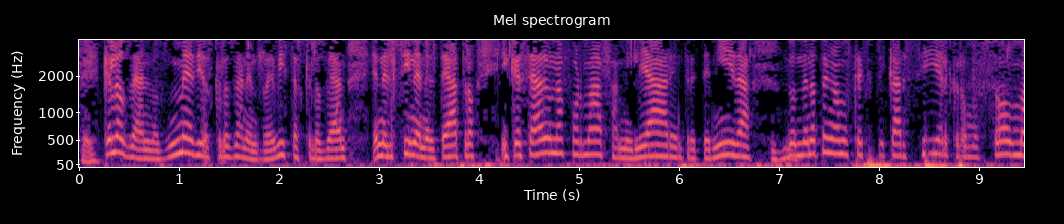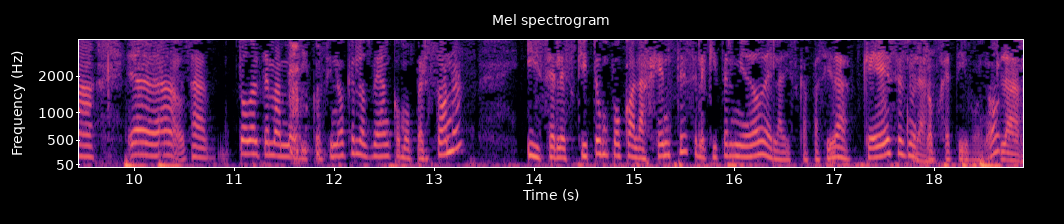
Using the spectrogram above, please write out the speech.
Sí. Que los vean en los medios, que los vean en revistas, que los vean en el cine, en el teatro y que sea de una forma familiar, entretenida, donde no tengamos que explicar sí el cromosoma, eh, o sea, todo el tema médico, sino que los vean como personas y se les quite un poco a la gente, se le quite el miedo de la discapacidad, que ese es nuestro Claro. objetivo, ¿no? Claro,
